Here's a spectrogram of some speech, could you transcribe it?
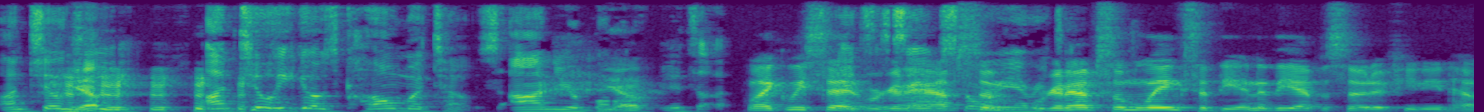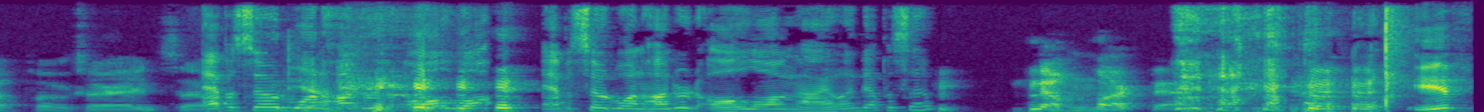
until yep. he, until he goes comatose on your bar. Yep. It's a, like we said, we're gonna have some we're time. gonna have some links at the end of the episode if you need help, folks. All right, so episode one hundred yeah. all long, episode one hundred all Long Island episode. No, mm-hmm. fuck that. if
